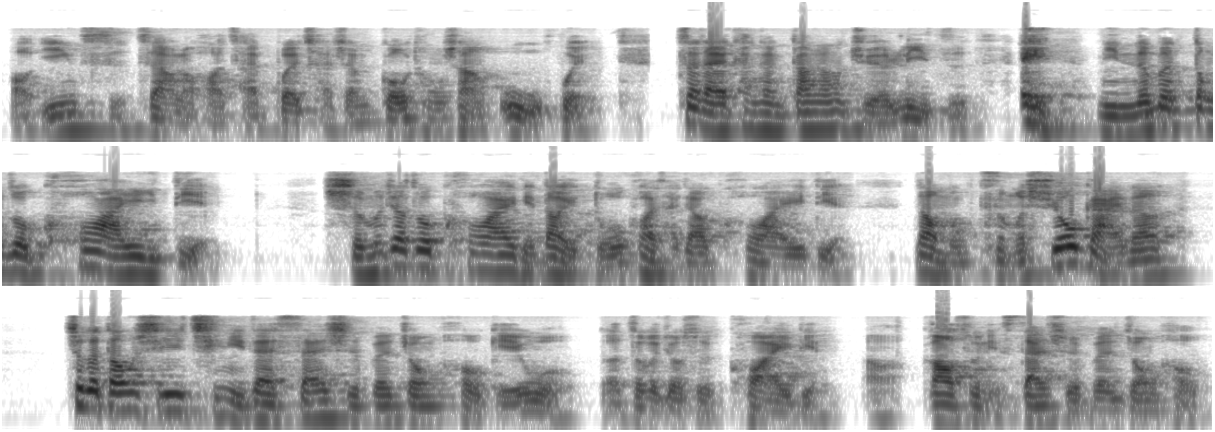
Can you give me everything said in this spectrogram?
哦，因此这样的话才不会产生沟通上误会。再来看看刚刚举的例子，哎，你能不能动作快一点？什么叫做快一点？到底多快才叫快一点？那我们怎么修改呢？这个东西，请你在三十分钟后给我。呃，这个就是快一点啊，告诉你三十分钟后。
